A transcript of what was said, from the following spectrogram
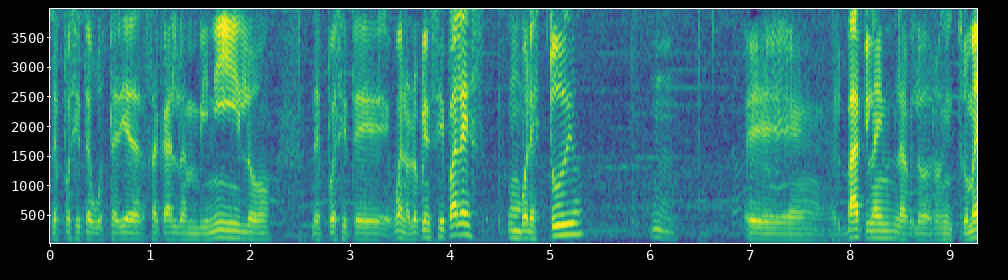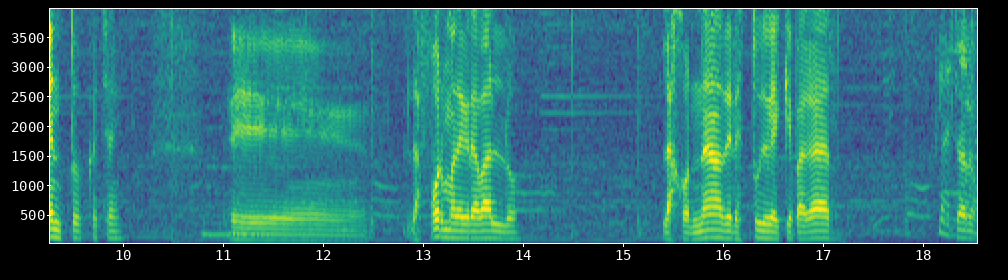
después si te gustaría sacarlo en vinilo, después si te... Bueno, lo principal es un buen estudio, Mm. eh, el backline, la- lo- los instrumentos, ¿cachai? Eh, la forma de grabarlo, la jornada del estudio que hay que pagar. Claro. Claro.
